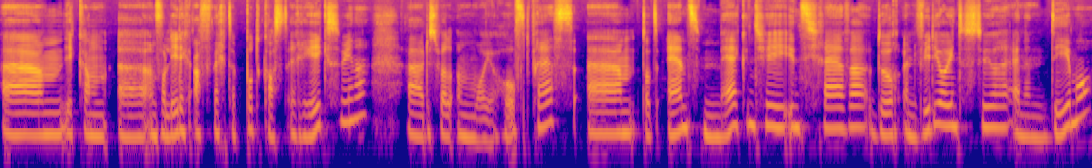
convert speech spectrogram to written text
Ehm, je kan eh, een volledig afgewerkte podcastreeks winnen, eh, dus wel een mooie hoofdprijs. Ehm, tot eind mei kunt je je inschrijven door een video in te sturen en een demo.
